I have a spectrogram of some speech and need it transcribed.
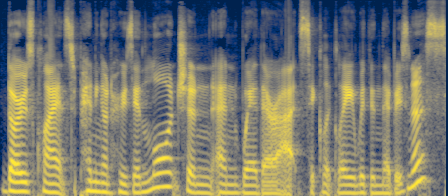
those clients depending on who's in launch and, and where they're at cyclically within their business.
